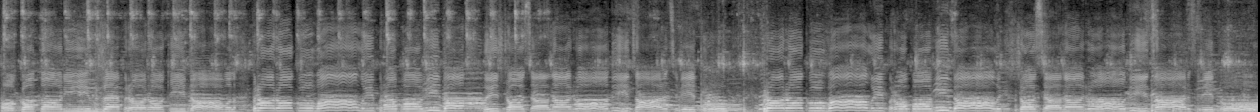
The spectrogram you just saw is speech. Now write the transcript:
о которім вже пророки давно, пророкували, проповідали, щося народи цар світу, пророкували, проповідали, щося народи цар світу,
